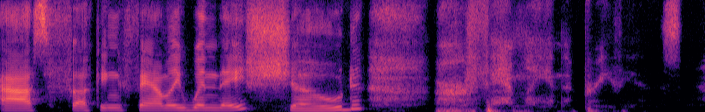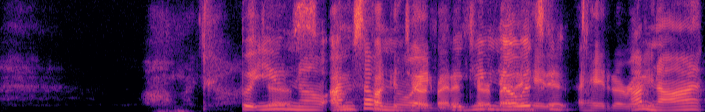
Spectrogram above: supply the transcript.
ass fucking family when they showed her family in the previews. Oh my god. But you Jess, know, I'm, so fucking annoyed terrified. I'm you terrified. know I it's hate gonna- it. I hate it already. I'm not.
